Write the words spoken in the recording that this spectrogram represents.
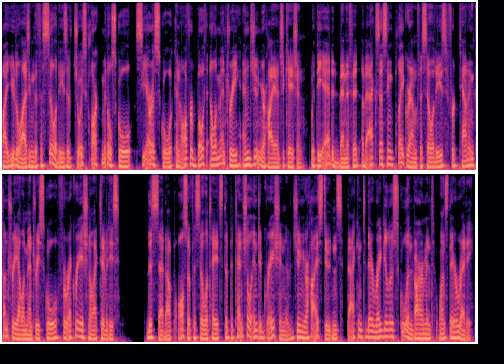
By utilizing the facilities of Joyce Clark Middle School, Sierra School can offer both elementary and junior high education, with the added benefit of accessing playground facilities for Town and Country Elementary School for recreational activities. This setup also facilitates the potential integration of junior high students back into their regular school environment once they are ready.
